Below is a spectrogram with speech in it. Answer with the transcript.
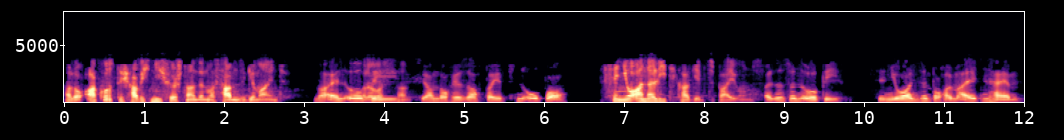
Hallo, akustisch habe ich nicht verstanden. Was haben Sie gemeint? Na, ein Opi. Sie haben doch gesagt, da gibt's einen Opa. Senior Analytiker gibt's bei uns. Also so ein Opi. Senioren sind doch im Altenheim.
